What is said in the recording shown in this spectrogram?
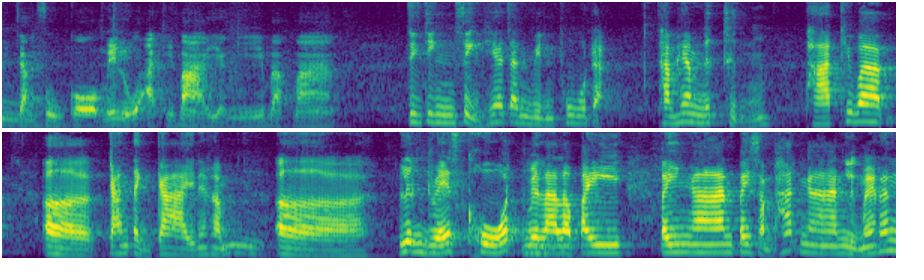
มจากฟูโกไม่รู้อธิบายอย่างนี้แบบว่าจริง ๆ สิ่งที่อาจารย์วินพูดอะทำให้มันนึกถึงพาร์ทที่ว่าเอ่อการแต่งกายนะครับอืม เอ่อเรื่อง dress code เวลาเราไปไปงานไปสัมภาษณ์งาน หรือแม้กระทั่ง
